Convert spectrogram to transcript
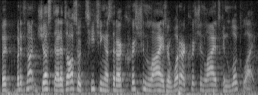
But, but it's not just that, it's also teaching us that our Christian lives, or what our Christian lives can look like,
